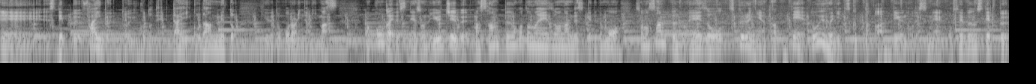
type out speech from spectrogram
えー、ステップ5ということで、第5弾目というところになります。まあ、今回ですね、その YouTube、まあ、3分ほどの映像なんですけれども、その3分の映像を作るにあたって、どういうふうに作ったかっていうのをですね、こう7ステップ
